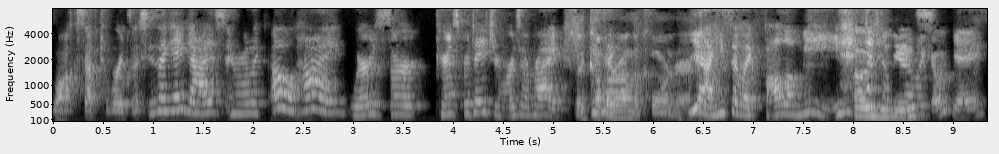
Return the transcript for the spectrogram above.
walks up towards us. He's like hey guys. And we're like oh hi. Where's our transportation? Where's our ride? Like come around the corner. yeah he said like follow me. Oh, and we were like okay.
